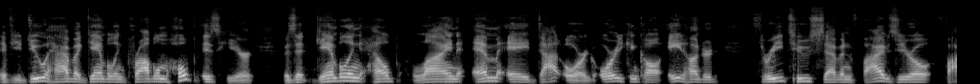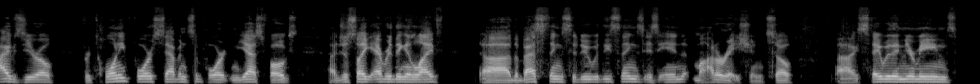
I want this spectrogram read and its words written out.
If you do have a gambling problem, Hope is here. Visit gamblinghelplinema.org or you can call 800 327 5050 for 24 7 support. And yes, folks, uh, just like everything in life, uh, the best things to do with these things is in moderation. So uh, stay within your means.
